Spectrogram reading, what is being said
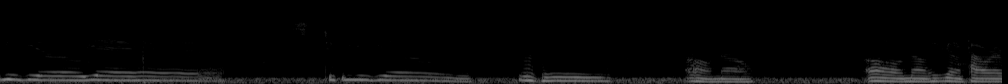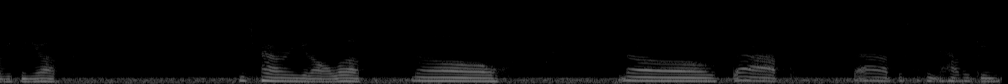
Yu Gi Oh! Yeah! Stupid Yu Gi Oh! Woohoo! Oh no. Oh no, he's gonna power everything up. He's powering it all up. No. No. Stop. Stop. This isn't how the game's.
